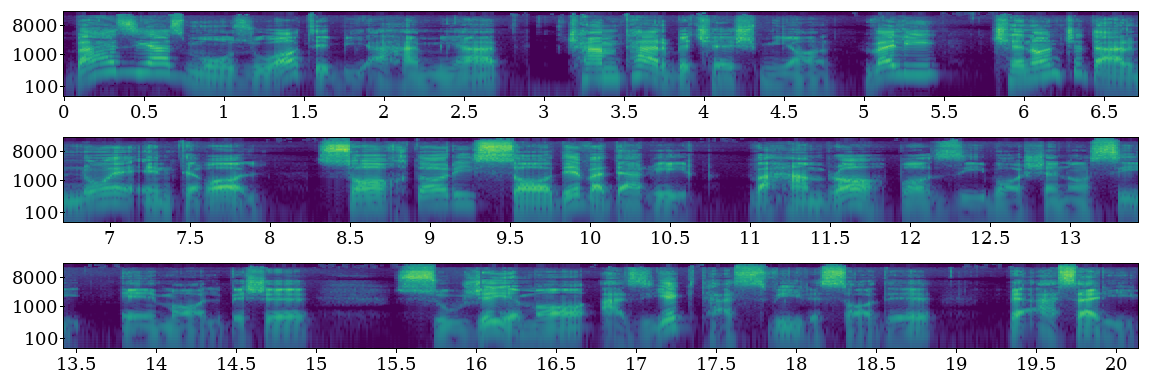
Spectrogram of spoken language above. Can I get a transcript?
بعضی از موضوعات بی اهمیت کمتر به چشم میان ولی چنانچه در نوع انتقال ساختاری ساده و دقیق و همراه با زیبا شناسی اعمال بشه سوژه ما از یک تصویر ساده به اثری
